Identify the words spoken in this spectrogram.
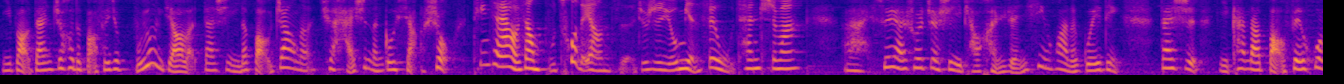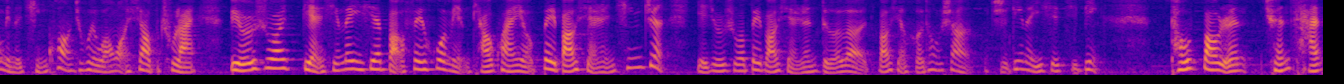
你保单之后的保费就不用交了，但是你的保障呢，却还是能够享受。听起来好像不错的样子，就是有免费午餐吃吗？唉，虽然说这是一条很人性化的规定，但是你看到保费豁免的情况，就会往往笑不出来。比如说，典型的一些保费豁免条款有被保险人轻症，也就是说被保险人得了保险合同上指定的一些疾病，投保人全残，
